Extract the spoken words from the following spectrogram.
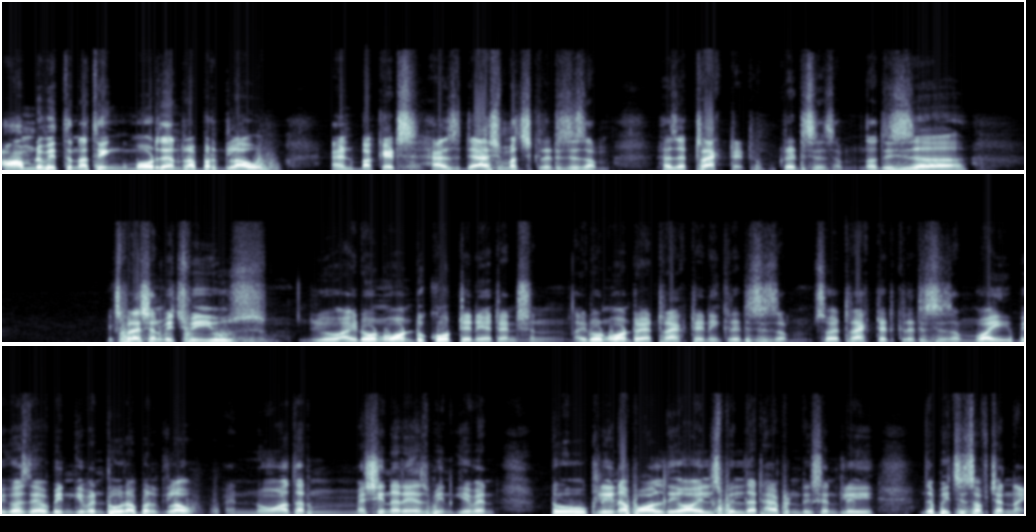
armed with nothing more than rubber glove and buckets has dash much criticism, has attracted criticism. Now this is a expression which we use. You i don't want to quote any attention. I don't want to attract any criticism. So attracted criticism. Why? Because they have been given two rubber glove and no other machinery has been given to clean up all the oil spill that happened recently in the beaches of chennai.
